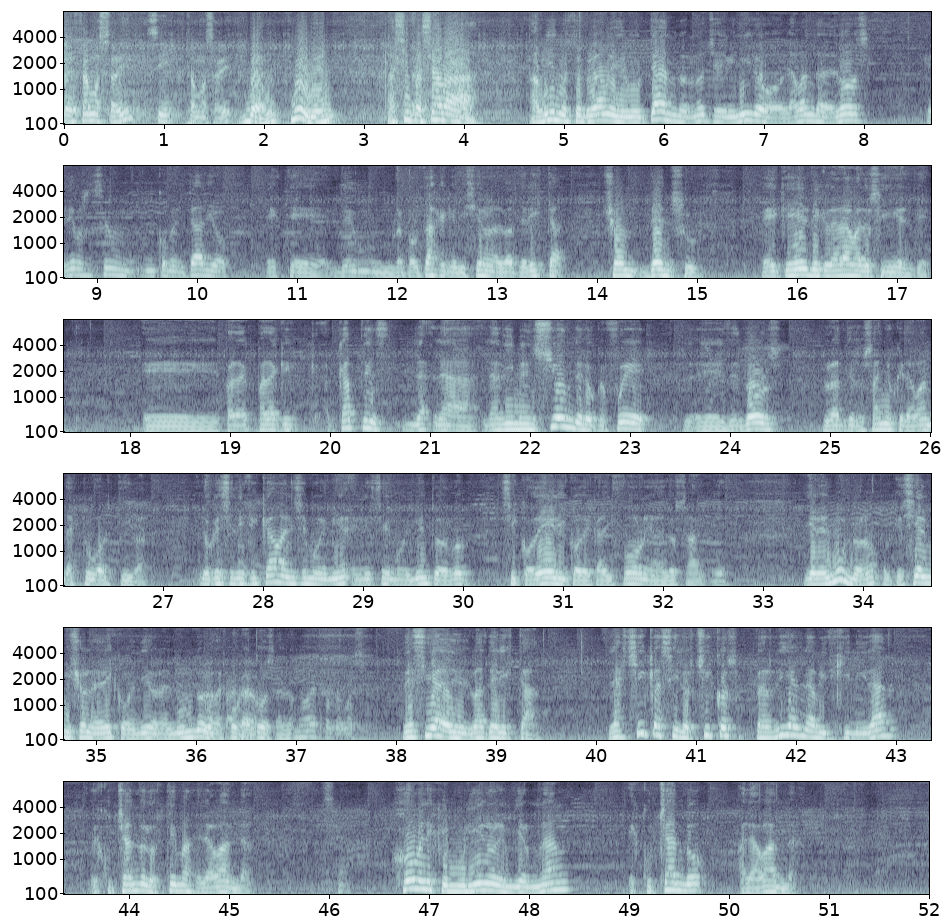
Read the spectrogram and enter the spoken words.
Estamos ahí, sí, estamos ahí. Bueno, muy bien. Así pasaba abriendo este programa y debutando en Noche de Vinilo la banda de Doors. Queríamos hacer un, comentario este, de un reportaje que le hicieron al baterista John Densur, eh, que él declaraba lo siguiente. Eh, para, que capten la, dimensión de lo que fue eh, The Doors durante los años que la banda estuvo activa lo que significaba en ese, movimiento, en ese movimiento de rock psicodélico de California, de Los Ángeles. Y en el mundo, ¿no? Porque 100 millones de discos vendidos en el mundo no, es poca cosa, ¿no? No es poca cosa. Decía el baterista, las chicas y los chicos perdían la virginidad escuchando los temas de la banda. Jóvenes que murieron en Vietnam escuchando a la banda.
